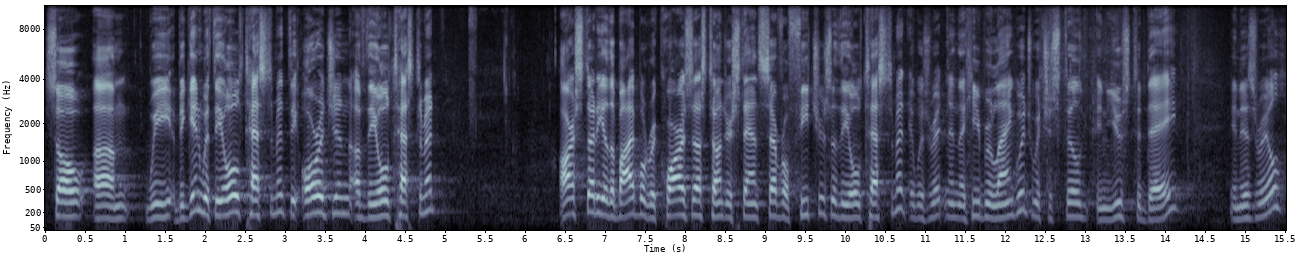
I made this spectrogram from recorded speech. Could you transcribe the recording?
So um, we begin with the Old Testament, the origin of the Old Testament. Our study of the Bible requires us to understand several features of the Old Testament. It was written in the Hebrew language, which is still in use today in Israel.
